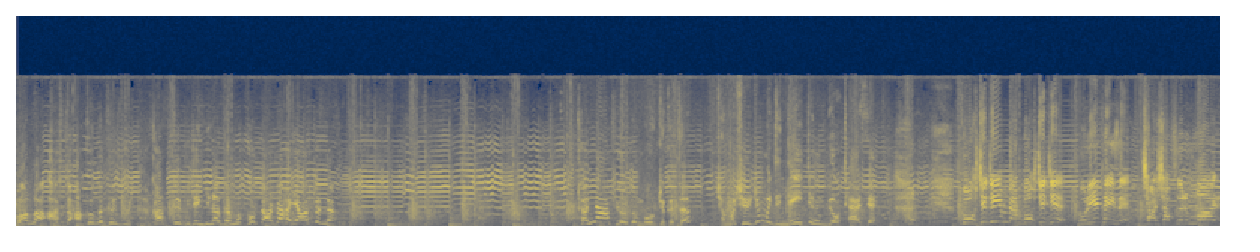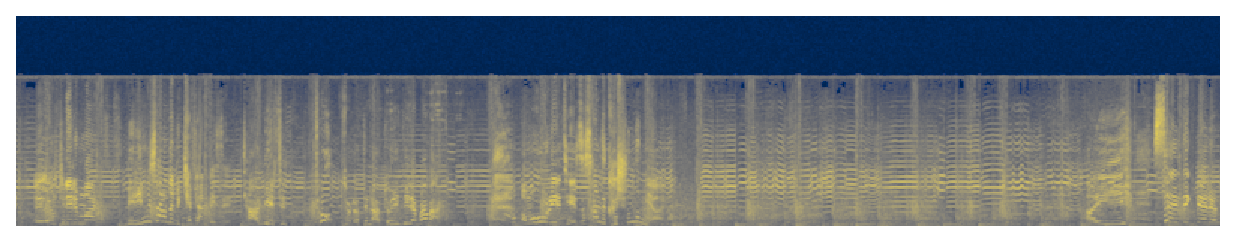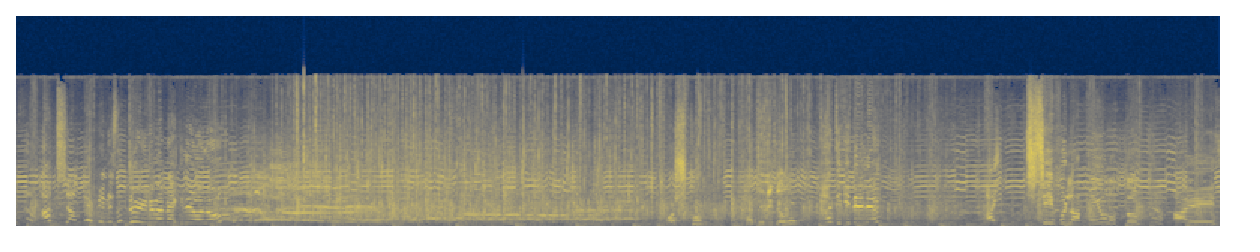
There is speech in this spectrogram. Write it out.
Vallahi Aslı akıllı kızmış. Kalktı bir zengin adamı kurtardı hayatını. Sen ne yapıyordun Burcu kızım? Çamaşırcı mıydın? Neydin bir otelde? Bohçacıyım ben bohçacı. Huriye teyze. Çarşaflarım var, e, örtülerim var. Vereyim mi sana da bir kefen bezi? Terbiyesiz. Tuh suratına söylediği lafa bak. Ama Huriye teyze sen de kaşındın yani. Ay sevdiklerim. Akşam hepinizi düğünüme bekliyorum. Aşkım hadi gidelim. Hadi gidelim. Ay çiçeği fırlatmayı unuttum. Ay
